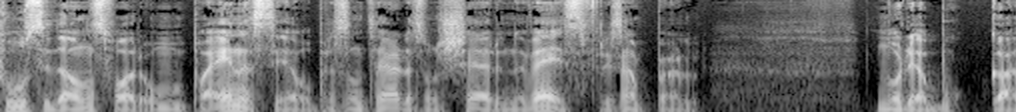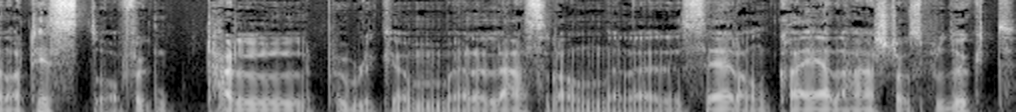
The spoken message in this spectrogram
tosidig ansvar om på ene sida å presentere det som skjer underveis, f.eks. når de har booka en artist, og fortelle publikum eller leserne eller seerne hva er det her slags produkt,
